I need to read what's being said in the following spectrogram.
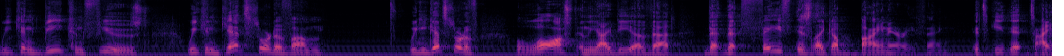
we can be confused. We can get sort of um, we can get sort of lost in the idea that that that faith is like a binary thing. It's it's I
